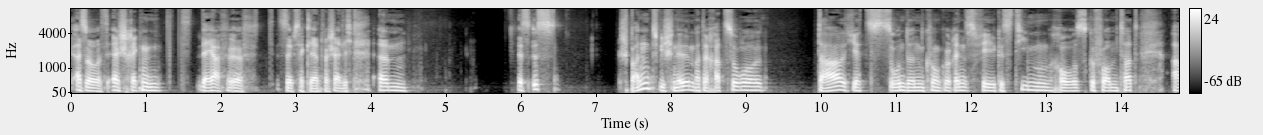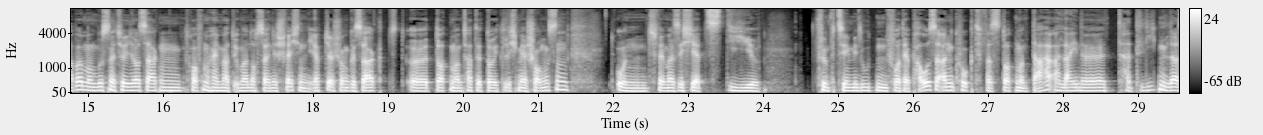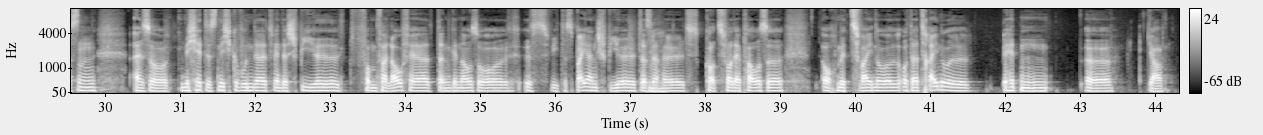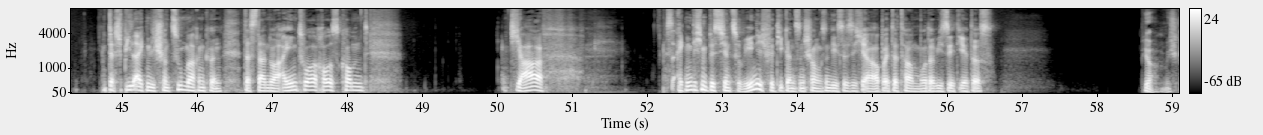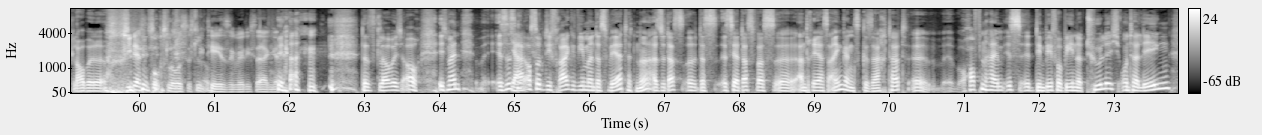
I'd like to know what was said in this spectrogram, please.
also erschreckend, naja, äh, selbsterklärend wahrscheinlich. Ähm, es ist spannend, wie schnell Materazzo da jetzt so ein konkurrenzfähiges Team rausgeformt hat. Aber man muss natürlich auch sagen, Hoffenheim hat immer noch seine Schwächen. Ihr habt ja schon gesagt, äh, Dortmund hatte deutlich mehr Chancen. Und wenn man sich jetzt die 15 Minuten vor der Pause anguckt, was Dortmund da alleine hat liegen lassen. Also mich hätte es nicht gewundert, wenn das Spiel vom Verlauf her dann genauso ist wie das Bayern-Spiel, dass mhm. er halt kurz vor der Pause auch mit 2-0 oder 3-0 hätten äh, ja das Spiel eigentlich schon zumachen können. Dass da nur ein Tor rauskommt, ja, ist eigentlich ein bisschen zu wenig für die ganzen Chancen, die sie sich erarbeitet haben, oder wie seht ihr das? Ja, ich glaube. Widerspruchslos ist die These, würde ich sagen. Ja, ja das glaube ich auch. Ich meine, es ist ja. halt auch so die Frage, wie man das wertet. Ne? Also das, äh, das ist ja das, was äh, Andreas eingangs gesagt hat. Äh, Hoffenheim ist dem BVB natürlich unterlegen,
